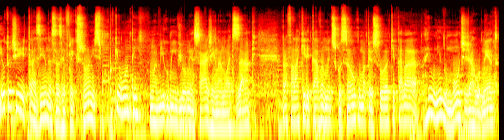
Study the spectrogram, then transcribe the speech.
Eu estou te trazendo essas reflexões porque ontem um amigo me enviou mensagem lá no WhatsApp para falar que ele estava numa discussão com uma pessoa que estava reunindo um monte de argumento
